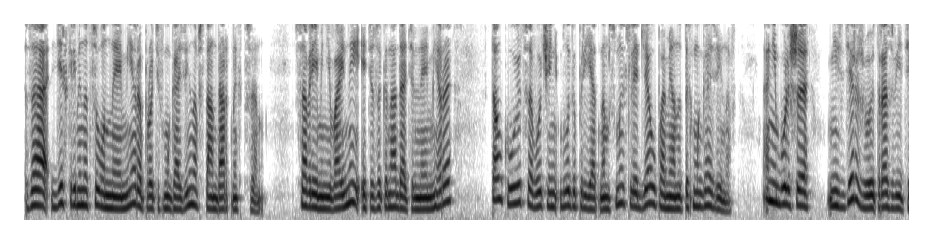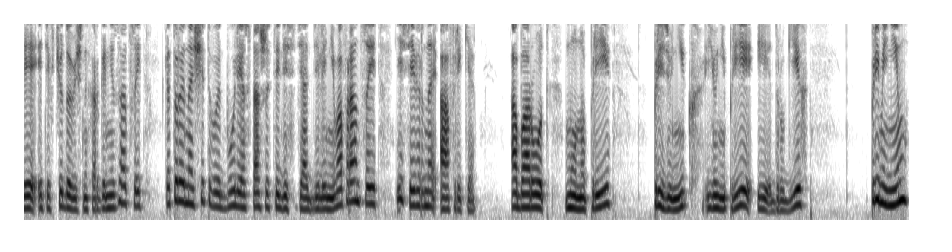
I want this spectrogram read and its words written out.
за дискриминационные меры против магазинов стандартных цен. Со времени войны эти законодательные меры толкуются в очень благоприятном смысле для упомянутых магазинов. Они больше не сдерживают развитие этих чудовищных организаций, которые насчитывают более 160 отделений во Франции и Северной Африке – оборот Монопри, Призюник, Юнипри и других, применим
